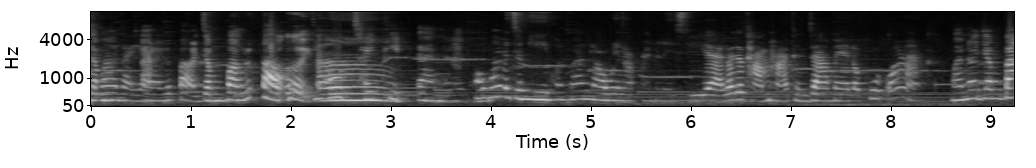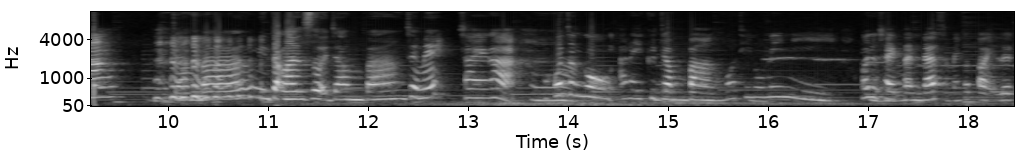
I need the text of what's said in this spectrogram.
จะว่าว่าอะอะไรไรอะหรือเปล่าจำบังหรือเปล่าเอ่ยที่พวกอ่าใช้ผิดกัน เพราะว่ามันจะมีคนบ้านเราเวลาไปมาเลเซีย เราจะถามหาถึงจาแม่เราพูดว่า มาโนจำบังจำบังมินตะวันเสจำบังใช่ไหมใช่ค่ะก็จะงงอะไรคือจำบังเพราะที่นู่นไม่มีว่าจะใช้ตันดัสไม่ก็ต่อยเลือด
